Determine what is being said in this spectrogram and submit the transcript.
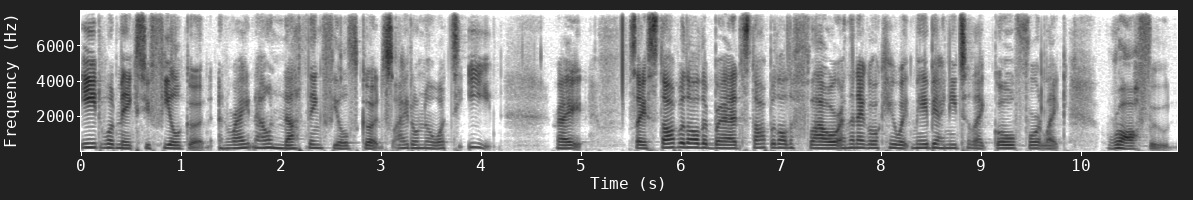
eat what makes you feel good. And right now nothing feels good. So I don't know what to eat, right? So I stop with all the bread, stop with all the flour, and then I go, okay, wait, maybe I need to like go for like raw food,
